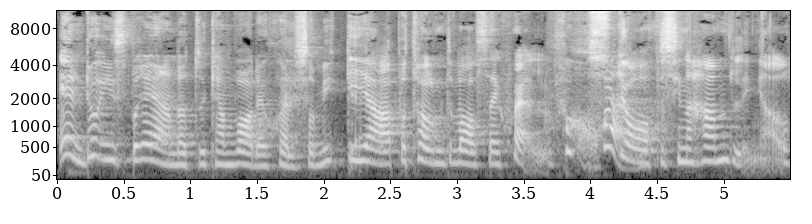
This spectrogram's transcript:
Ändå inspirerande att du kan vara dig själv så mycket. Ja, på tal om att vara sig själv. För. Stå för sina handlingar.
